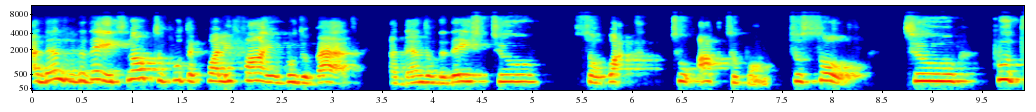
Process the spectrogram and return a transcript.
At the end of the day, it's not to put a qualifier good or bad. At the end of the day, it's to, so what? to act upon, to solve, to put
